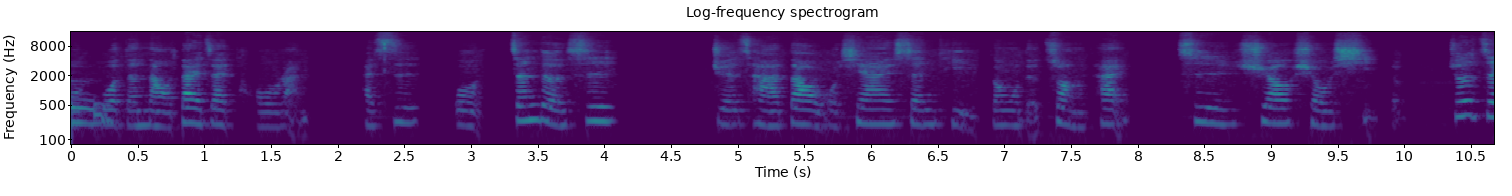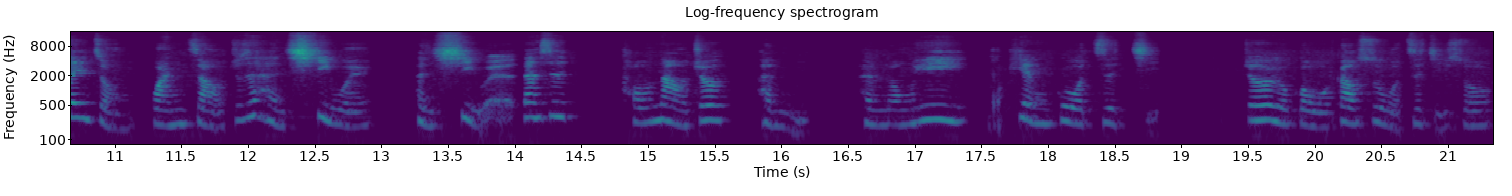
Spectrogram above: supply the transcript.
我我的脑袋在偷懒，还是我真的是觉察到我现在身体跟我的状态是需要休息的？就是这一种关照，就是很细微、很细微的，但是头脑就很很容易骗过自己。就是如果我告诉我自己说，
